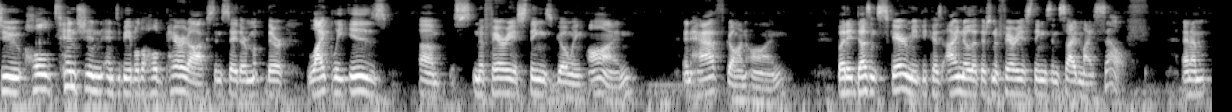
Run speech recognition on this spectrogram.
to hold tension and to be able to hold paradox and say there there likely is um, nefarious things going on and have gone on, but it doesn't scare me because I know that there's nefarious things inside myself, and I'm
